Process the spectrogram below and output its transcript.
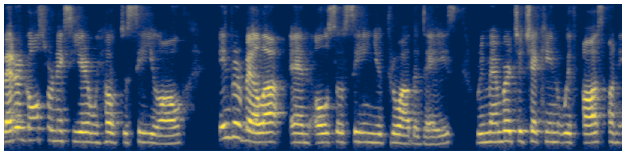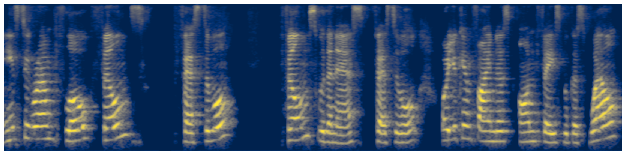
better goals for next year. We hope to see you all in Virbela and also seeing you throughout the days. Remember to check in with us on Instagram, Flow Films Festival, Films with an S Festival, or you can find us on Facebook as well,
